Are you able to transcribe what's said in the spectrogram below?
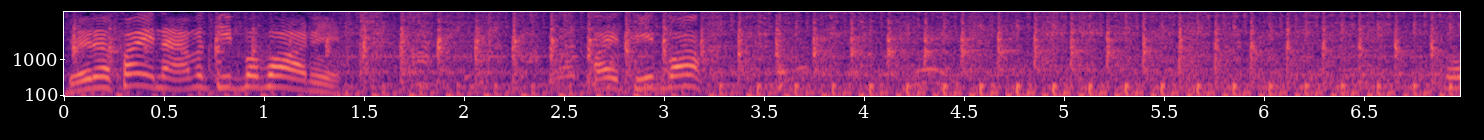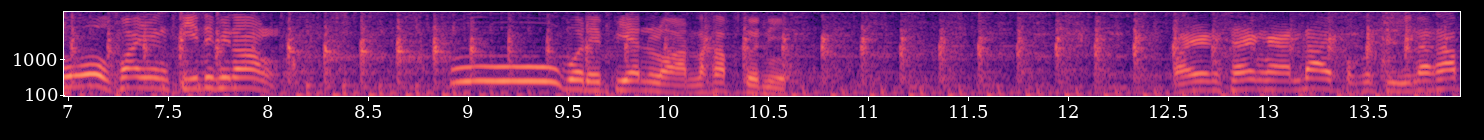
เดี๋ยวไฟหนามันติดบ่พ่อนี่ ไฟติดบ่โอ้ไฟยังติดเลยพี่น้องโอ้บ่ได้เปลี่ยนหลอดแล้วครับตัวนี้ไฟยังใช้งานได้ปกตินะครับ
